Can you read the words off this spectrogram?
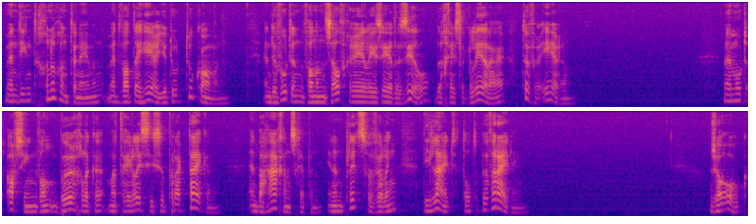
Men dient genoegen te nemen met wat de Heer je doet toekomen en de voeten van een zelfgerealiseerde ziel, de geestelijke leraar, te vereren. Men moet afzien van burgerlijke materialistische praktijken en behagen scheppen in een plichtsvervulling die leidt tot bevrijding. Zo ook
